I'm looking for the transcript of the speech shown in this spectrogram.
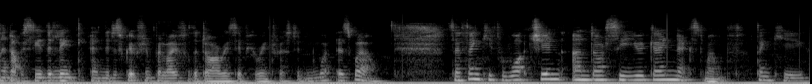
And obviously, the link in the description below for the diaries if you're interested in what as well. So, thank you for watching, and I'll see you again next month. Thank you.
